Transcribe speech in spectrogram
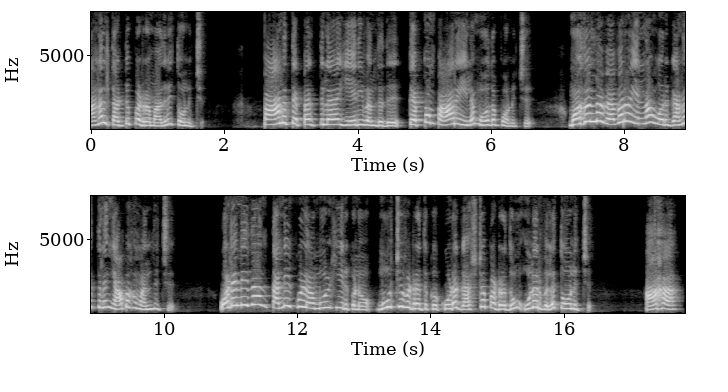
மணல் தட்டுப்படுற மாதிரி தோணுச்சு. பானை தெப்பத்துல ஏறி வந்தது. தெப்பம் பாறையில மோத போணுச்சு முதல்ல விவரம் எல்லாம் ஒரு கணத்துல ஞாபகம் வந்துச்சு. உடனே தான் தண்ணிக்குள்ள மூழ்கி இருக்கணும். மூச்சு விடுறதுக்கு கூட கஷ்டப்படுறதும் உணர்வுல தோணுச்சு. ஆஹா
